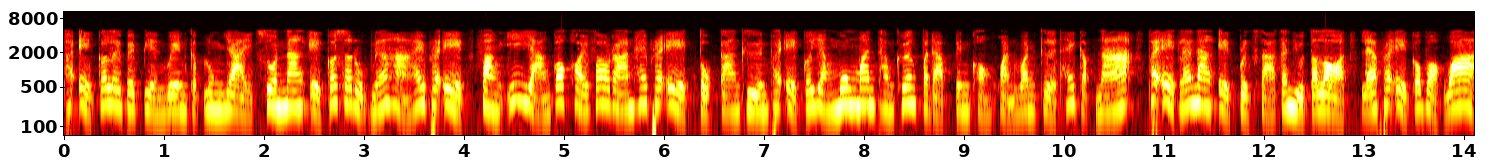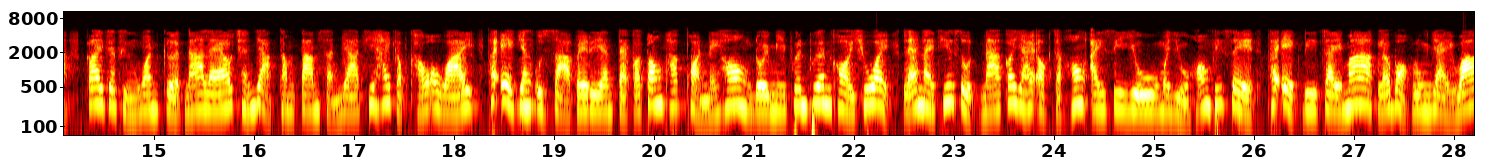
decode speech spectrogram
พระเอกก็เลยไปเปลี่ยนเวรกับลุงใหญ่ ส่วนนางเอกก็สรุปเนื้อหาให้พระเอก ฝั่งอี้หยางก็คอยเฝ้าร้านให้พระเอก ตกกลางคืน พระเอกก็ยังมุ่งมั่นทำเครื่องประดับเป็นของขวัญวันเกิดให้กับน้า พระเอกและนางเอกปรึกษากันอยู่ตลอด และพระเอกก็บอกว่าใกล้จะถึงวันเกิดน้าแล้ว ฉันอยากทำตามสัญญาที่ให้กับเขาเอาไว้ พระเอกยังอุตส่าห์ไปเรียน แต่ก็ต้องพักผ่อนในห้อง โดยมีเพื่อนๆคอยช่วย และในที่สุดน้าก็ย้ายออกจากห้อง ICU มาอยู่ห้องพิเศษพระเอกดีใจมากแล้วบอกลุงใหญ่ว่า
